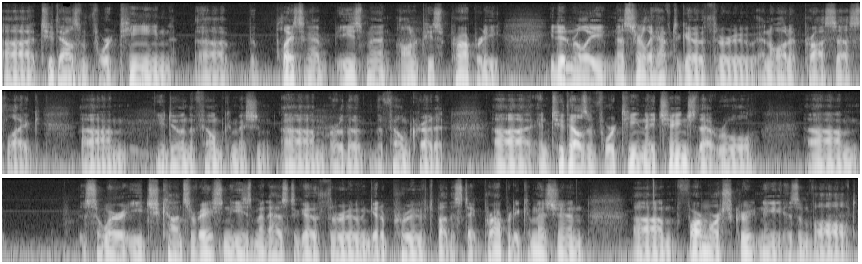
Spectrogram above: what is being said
uh, 2014, uh, placing an easement on a piece of property, you didn't really necessarily have to go through an audit process like um, you do in the film commission um, or the, the film credit. Uh, in 2014, they changed that rule. Um, so where each conservation easement has to go through and get approved by the state property commission, um, far more scrutiny is involved.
